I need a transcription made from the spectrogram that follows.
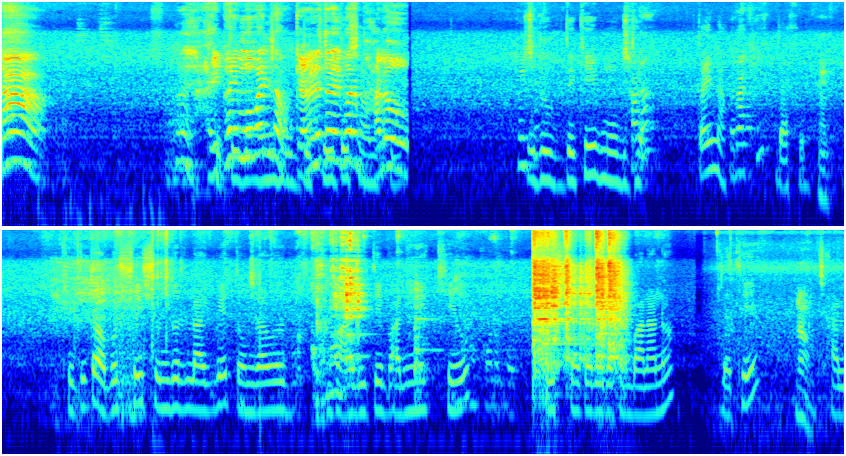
না। হাইফাই মোবাইল দাও ক্যামেরা তো একবার ভালো। রূপ দেখেই মুগ্ধ। তাই না? রাখি? দেখো। খেতে তো অবশ্যই সুন্দর লাগবে। তোমরাও বাড়িতে বানিয়ে খেও। চেষ্টা করো এরকম বানানো যাতে ঝাল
